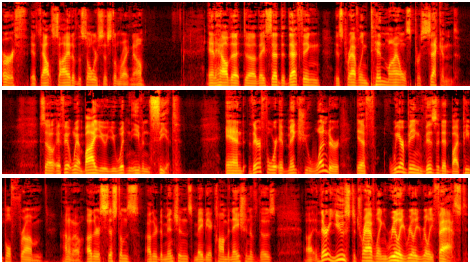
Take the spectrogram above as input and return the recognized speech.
Earth. It's outside of the solar system right now and how that uh, they said that that thing is traveling 10 miles per second. So if it went by you, you wouldn't even see it. And therefore, it makes you wonder if we are being visited by people from, I don't know, other systems, other dimensions, maybe a combination of those. Uh, they're used to traveling really, really, really fast.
